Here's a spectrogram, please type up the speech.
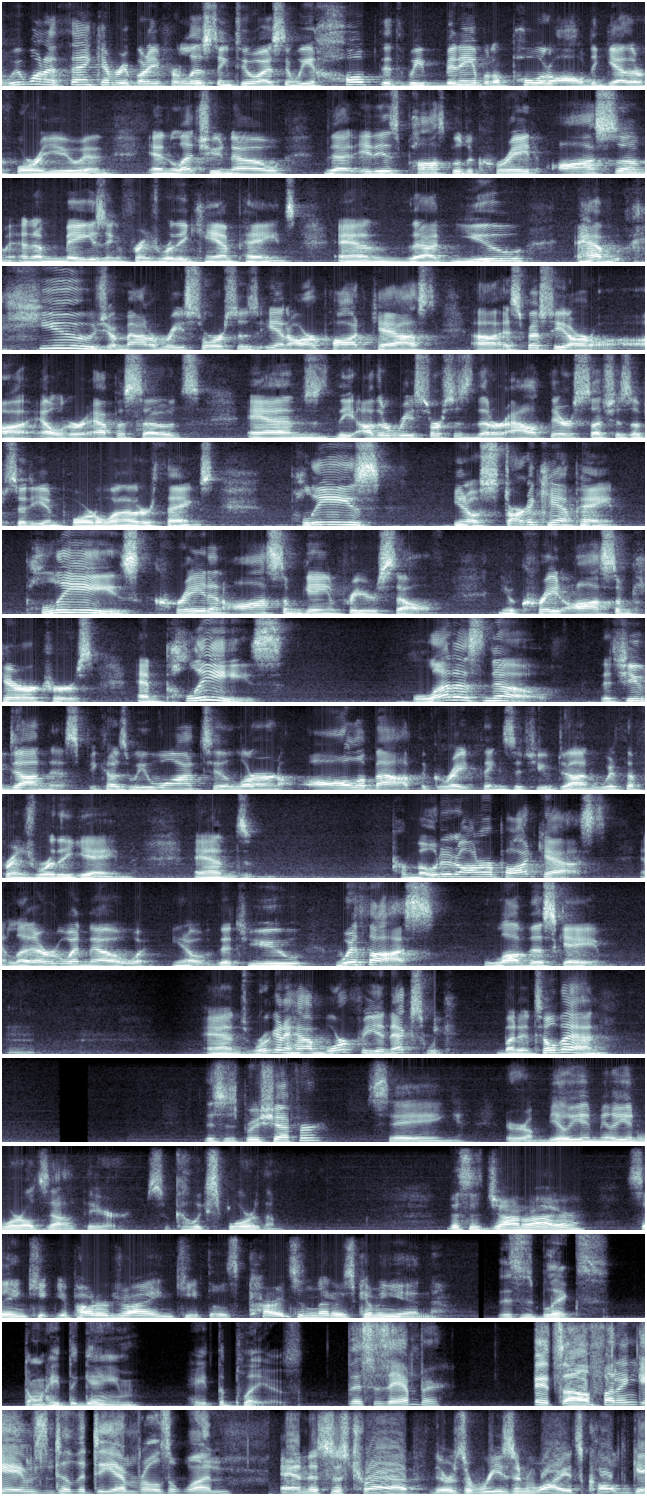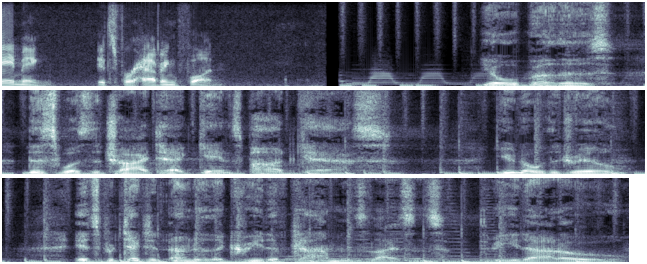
We want to thank everybody for listening to us, and we hope that we've been able to pull it all together for you and, and let you know that it is possible to create awesome and amazing fringe-worthy campaigns, and that you have huge amount of resources in our podcast, uh, especially our uh, elder episodes and the other resources that are out there, such as Obsidian Portal and other things. Please, you know, start a campaign please create an awesome game for yourself. You know, create awesome characters, and please let us know that you've done this because we want to learn all about the great things that you've done with the Fringeworthy game. And promote it on our podcast and let everyone know what you know that you with us love this game. Mm-hmm. And we're going to have more for you next week. But until then, this is Bruce Sheffer saying there are a million million worlds out there, so go explore them. This is John Ryer saying keep your powder dry and keep those cards and letters coming in. This is Blix. Don't hate the game, hate the players. This is Amber. It's all fun and games until the DM rolls a one. And this is Trav. There's a reason why it's called gaming. It's for having fun. Yo, brothers. This was the TriTac Games Podcast. You know the drill. It's protected under the Creative Commons License 3.0.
